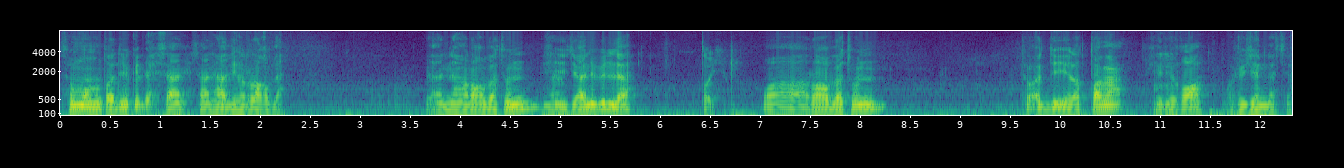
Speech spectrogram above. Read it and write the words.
ثم من طريق الإحسان. إحسان هذه الرغبة. لأنها رغبة في نعم. جانب الله. طيب. ورغبة تؤدي إلى الطمع في مم. رضاه وفي جنته.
